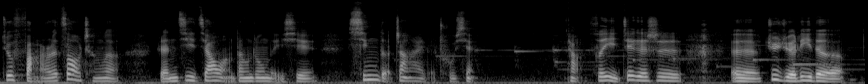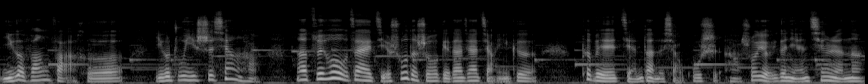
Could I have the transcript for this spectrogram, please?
就反而造成了人际交往当中的一些新的障碍的出现。好，所以这个是呃拒绝力的一个方法和一个注意事项哈。那最后在结束的时候给大家讲一个。特别简短的小故事啊，说有一个年轻人呢，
